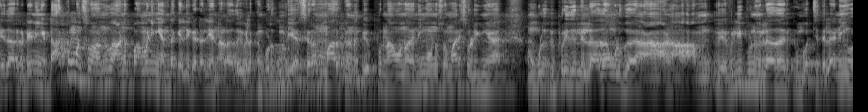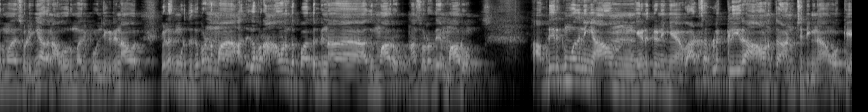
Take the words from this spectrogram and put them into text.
இதாக இருக்கட்டும் நீங்கள் டாக்குமெண்ட்ஸ் வந்து அனுப்பாமல் நீங்கள் எந்த கேள்வி கேட்டாலும் என்னால் அது விளக்கம் கொடுக்க முடியாது. சிரமமாக இருக்கும் எனக்கு. இப்போ நான் ஒன்று நீங்கள் ஒன்று மாதிரி சொல்லிங்க உங்களுக்கு புரிதல் இல்லாத உங்களுக்கு விழிப்புணர்வு இல்லாத இருக்கும் பட்சத்தில் நீங்கள் ஒரு மாதிரி சொல்லிங்க அதை நான் ஒரு மாதிரி புரிஞ்சுக்கிட்டு நான் விளக்கம் கொடுத்ததுக்கப்புறம் நம்ம அதுக்கப்புறம் ஆவணத்தை பார்த்துட்டு நான் அது மாறும். நான் சொல்கிறதே மாறும். அப்படி இருக்கும்போது நீங்கள் எனக்கு நீங்கள் வாட்ஸ்அப்பில் கிளியராக ஆவணத்தை அனுப்பிச்சிட்டிங்கன்னா ஓகே.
